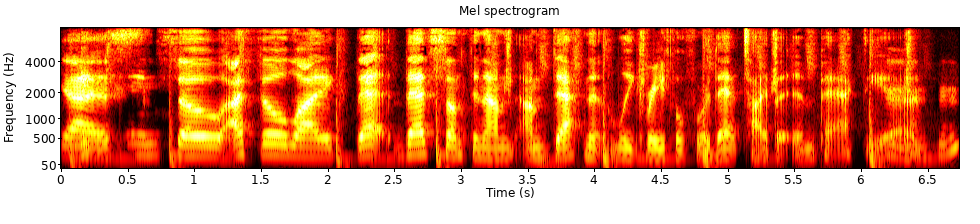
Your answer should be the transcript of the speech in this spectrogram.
yes. and, and so I feel like that that's something I'm I'm definitely grateful for that type of impact. Yeah. Mhm.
